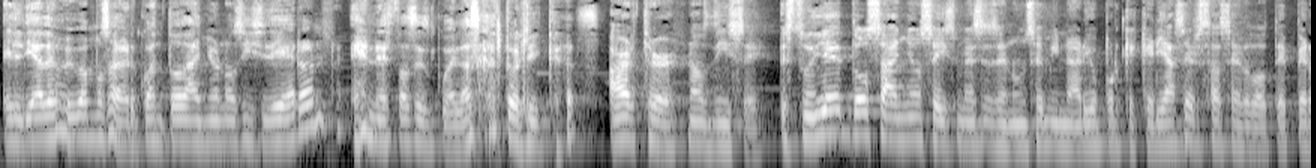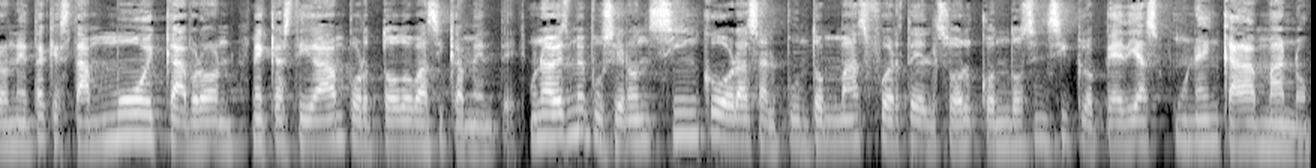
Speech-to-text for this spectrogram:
El día de hoy vamos a ver cuánto daño nos hicieron en estas escuelas católicas. Arthur nos dice, estudié dos años, seis meses en un seminario porque quería ser sacerdote, pero neta que está muy cabrón. Me castigaban por todo básicamente. Una vez me pusieron cinco horas al punto más fuerte del sol con dos enciclopedias una en cada mano.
